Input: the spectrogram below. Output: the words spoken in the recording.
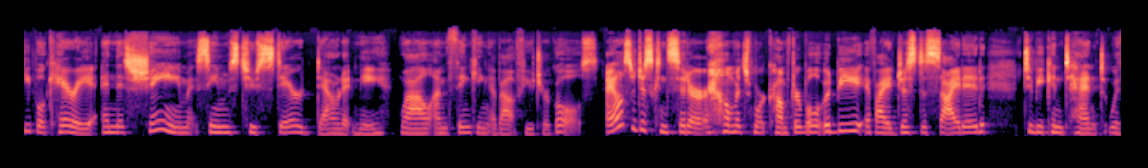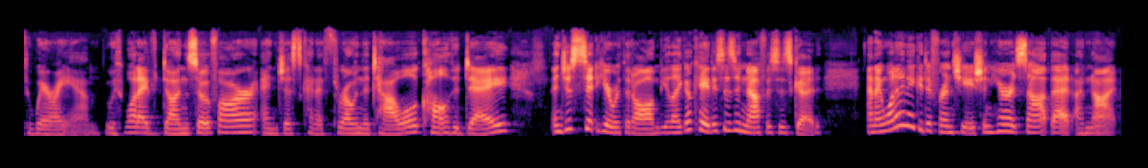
people carry, and this shame seems to stare down at me while I'm thinking about future goals. I also just consider how much more comfortable it would be if I just decided to be content with where I am, with what I've done so far, and just kind of throw in the towel, call it a day, and just sit here with it all and be like, okay, this is enough, this is good. And I want to make a differentiation here. It's not that I'm not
